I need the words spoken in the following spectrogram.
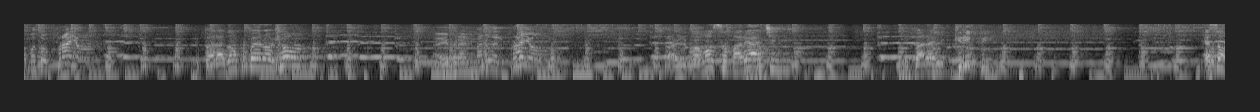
Vamos sufrayo. Y para don Pero John. Ahí para el hermano del frayo. Para el famoso mariachi. Y para el creepy. Eso,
